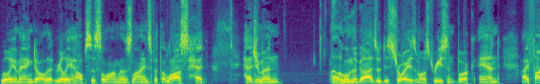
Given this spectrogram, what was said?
William Engdahl that really helps us along those lines. But the lost hegemon, uh, whom the gods would destroy, is the most recent book, and I find.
